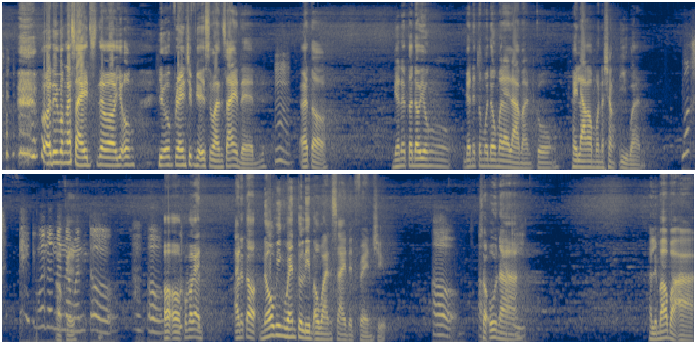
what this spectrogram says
o ano yung mga sides na yung, yung friendship nyo is one-sided. Mm. Eto. Ganito daw yung, ganito mo daw malalaman kung kailangan mo na siyang iwan. Bakit? Iwanan na Okay. naman to. Oh. Oo, kumbaga, ano to, knowing when to leave a one-sided friendship. Oh. So, una, Okay. halimbawa, ah,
